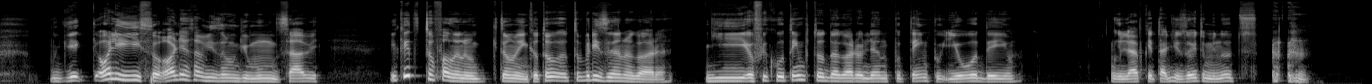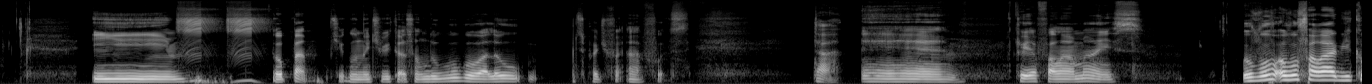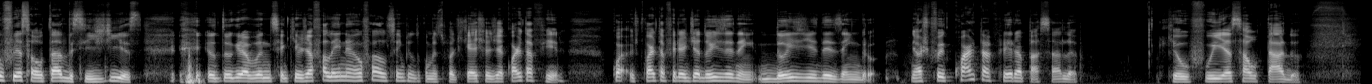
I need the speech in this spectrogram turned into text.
olha isso, olha essa visão de mundo, sabe? E o que eu tô falando também? Que eu tô, eu tô brisando agora. E eu fico o tempo todo agora olhando pro tempo e eu odeio olhar porque tá 18 minutos. e. Opa, chegou notificação do Google. Alô, Spotify. Ah, foda-se. Tá, é. O que eu ia falar mais? Eu vou, eu vou falar aqui que eu fui assaltado esses dias. eu tô gravando isso aqui, eu já falei, né? Eu falo sempre no começo do podcast, hoje é quarta-feira. Quarta-feira, dia 2 de, dezembro, 2 de dezembro. Eu acho que foi quarta-feira passada que eu fui assaltado.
